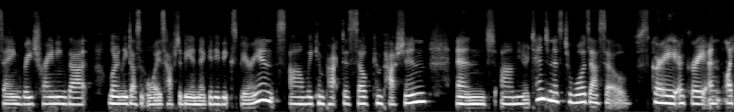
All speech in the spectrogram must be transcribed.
saying retraining that lonely doesn't always have to be a negative experience. Um, we can practice self compassion and um, you know tenderness towards ourselves. Agree, agree. And like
